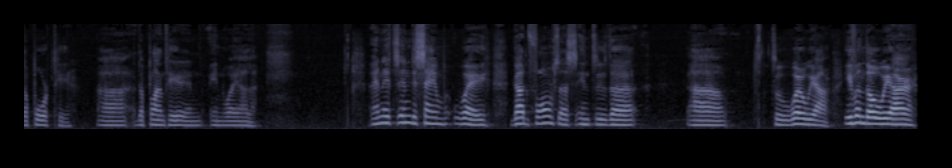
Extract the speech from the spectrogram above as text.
the port here, uh, the plant here in in Whyalla. And it's in the same way. God forms us into the uh, to where we are, even though we are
